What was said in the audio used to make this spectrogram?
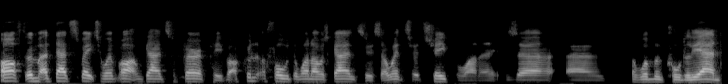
after my dad's speech, I went, "Right, I'm going to therapy," but I couldn't afford the one I was going to, so I went to a cheaper one. And it was a, a, a woman called Leanne,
